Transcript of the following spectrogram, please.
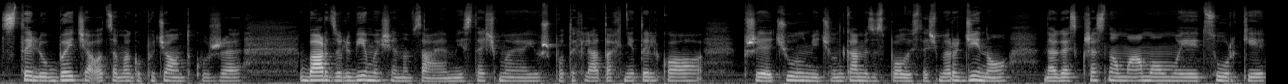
stylu bycia od samego początku, że bardzo lubimy się nawzajem. Jesteśmy już po tych latach nie tylko przyjaciółmi, członkami zespołu, jesteśmy rodziną. Daga jest krzesną mamą mojej córki.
